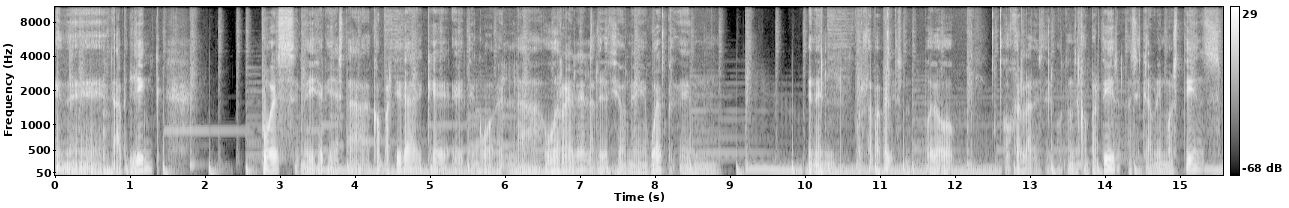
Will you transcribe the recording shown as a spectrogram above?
en eh, AppLink pues me dice que ya está compartida y que eh, tengo la URL, la dirección eh, web en, el portapapeles. Puedo cogerla desde el botón de compartir, así que abrimos Teams.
